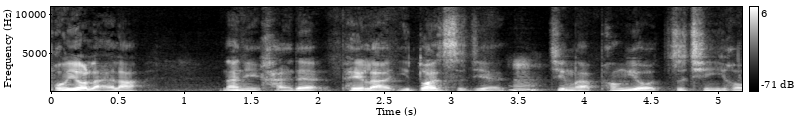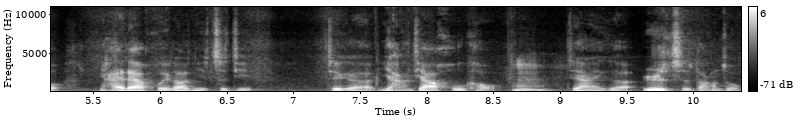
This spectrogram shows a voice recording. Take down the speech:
朋友来了，那你还得陪了一段时间，嗯，尽了朋友之情以后，你还得回到你自己这个养家糊口嗯这样一个日子当中。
